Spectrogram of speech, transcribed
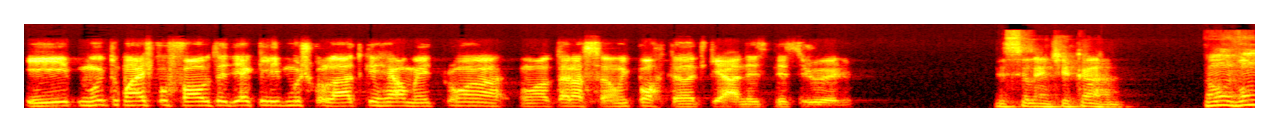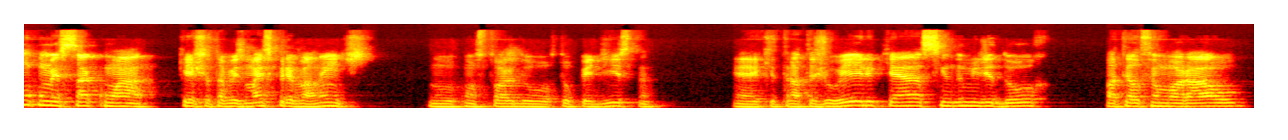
e muito mais por falta de equilíbrio muscular do que realmente por uma, uma alteração importante que há nesse, nesse joelho. Excelente, Ricardo. Então, vamos começar com a queixa talvez mais prevalente no consultório do ortopedista, é, que trata joelho, que é a síndrome de dor patelofemoral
